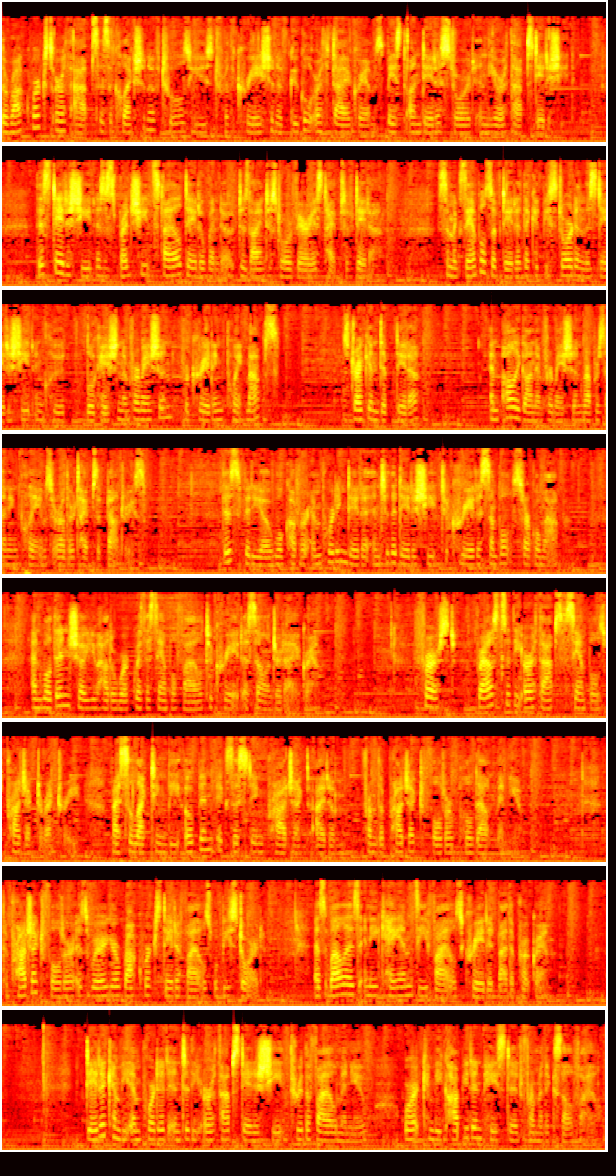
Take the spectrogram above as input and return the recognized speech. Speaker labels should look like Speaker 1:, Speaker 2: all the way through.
Speaker 1: The Rockworks Earth Apps is a collection of tools used for the creation of Google Earth diagrams based on data stored in the Earth Apps datasheet. This datasheet is a spreadsheet-style data window designed to store various types of data. Some examples of data that could be stored in this datasheet include location information for creating point maps, strike and dip data, and polygon information representing claims or other types of boundaries. This video will cover importing data into the datasheet to create a simple circle map and will then show you how to work with a sample file to create a cylinder diagram. First, browse to the Earth Apps Samples project directory by selecting the Open Existing Project item from the Project Folder pull-down menu. The project folder is where your Rockworks data files will be stored, as well as any KMZ files created by the program. Data can be imported into the Earth Apps datasheet through the File menu, or it can be copied and pasted from an Excel file.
